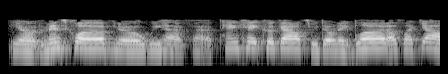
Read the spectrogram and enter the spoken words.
you know, the men's club. You know, we have uh, pancake cookouts. We donate blood. I was like, yeah,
